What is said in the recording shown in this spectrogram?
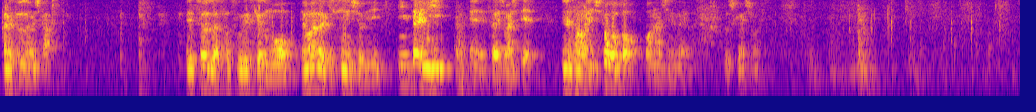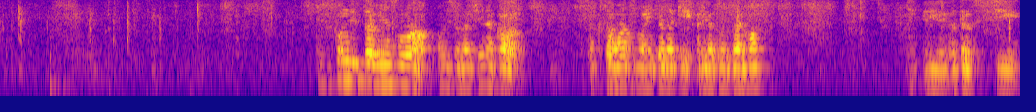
ありがとうございました。えそれでは早速ですけれども山崎選手より引退に、えー、際しまして皆様に一言お話し願います。よろしくお願いします。本日は皆様お忙しい中たくさんお集まりいただきありがとうございます、えー、私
